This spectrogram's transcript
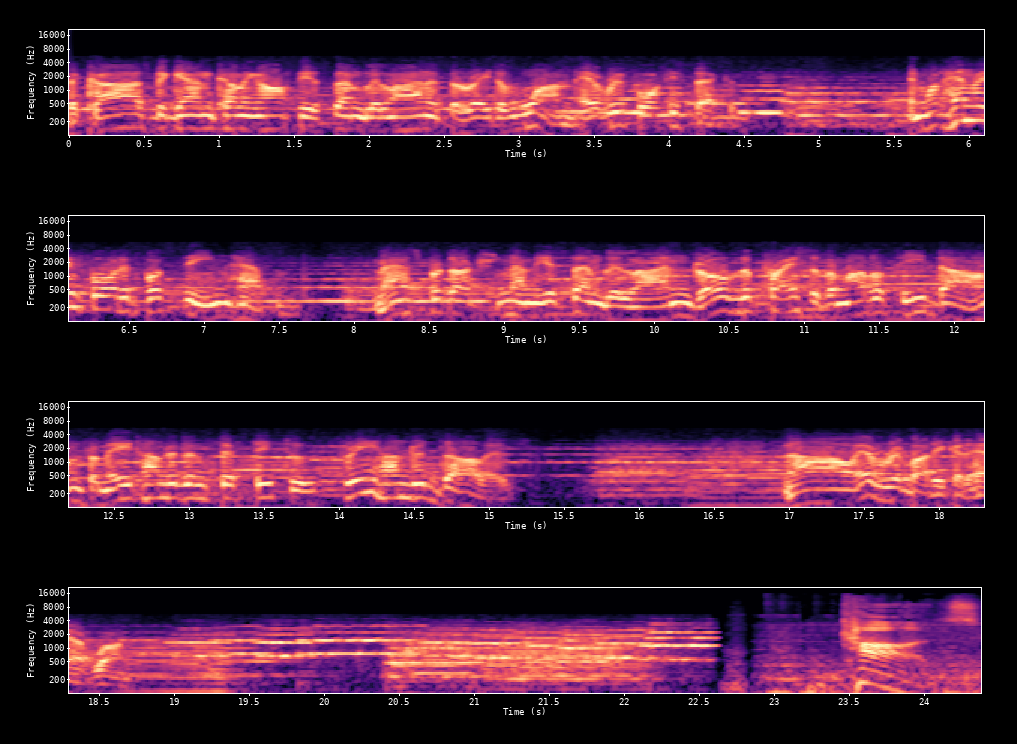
The cars began coming off the assembly line at the rate of one every 40 seconds. And what Henry Ford had foreseen happened. Mass production and the assembly line drove the price of the Model T down from 850 to $300. Now everybody could have one. Cars,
